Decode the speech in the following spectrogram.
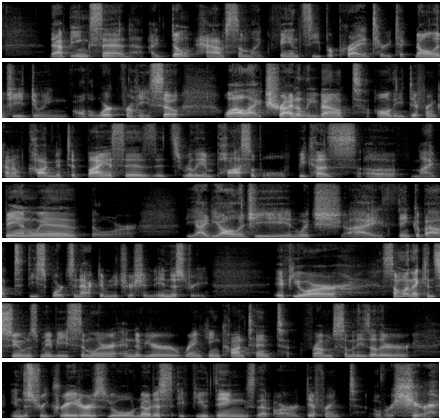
That being said, I don't have some like fancy proprietary technology doing all the work for me. So while I try to leave out all the different kind of cognitive biases, it's really impossible because of my bandwidth the ideology in which I think about the sports and active nutrition industry. If you are someone that consumes maybe similar end of year ranking content from some of these other industry creators, you'll notice a few things that are different over here.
